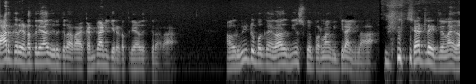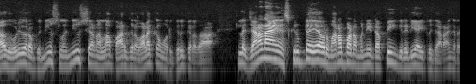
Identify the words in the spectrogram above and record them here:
பார்க்கிற இடத்துலயாவது இருக்கிறாரா? கண்காணிக்கிற இடத்துலயாவது இருக்கிறாரா? அவர் வீட்டு பக்கம் ஏதாவது நியூஸ் பேப்பர்லாம் விற்கிறாங்களா சேட்டலைட்லாம் ஏதாவது ஒளிபரப்பு நியூஸ்ல நியூஸ் சேனல்லாம் பார்க்குற வழக்கம் அவருக்கு இருக்கிறதா? இல்லை ஜனநாயக ஸ்கிரிப்டையே அவர் மனப்பாடம் பண்ணி டப்பிங்க்கு ரெடி ஆகிட்டு இருக்காராங்கிற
